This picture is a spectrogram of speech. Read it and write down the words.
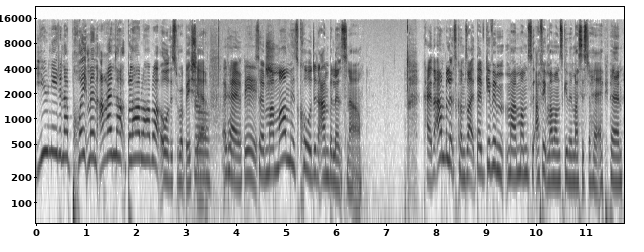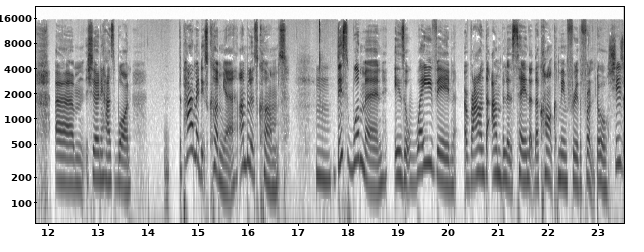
You need an appointment. I'm not blah blah blah. All this rubbish. Yeah. Oh, okay. So my mum has called an ambulance now. Okay, the ambulance comes like they've given my mum's. I think my mum's given my sister her EpiPen. Um, she only has one. The paramedics come. Yeah, ambulance comes. Hmm. This woman is waving around the ambulance, saying that they can't come in through the front door. She's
